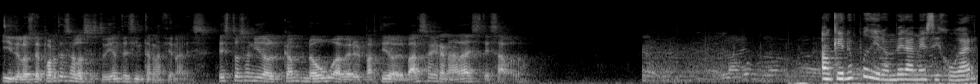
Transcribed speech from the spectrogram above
Y de los deportes a los estudiantes internacionales. Estos han ido al Camp Nou a ver el partido del Barça-Granada este sábado. Aunque no pudieron ver a Messi jugar,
